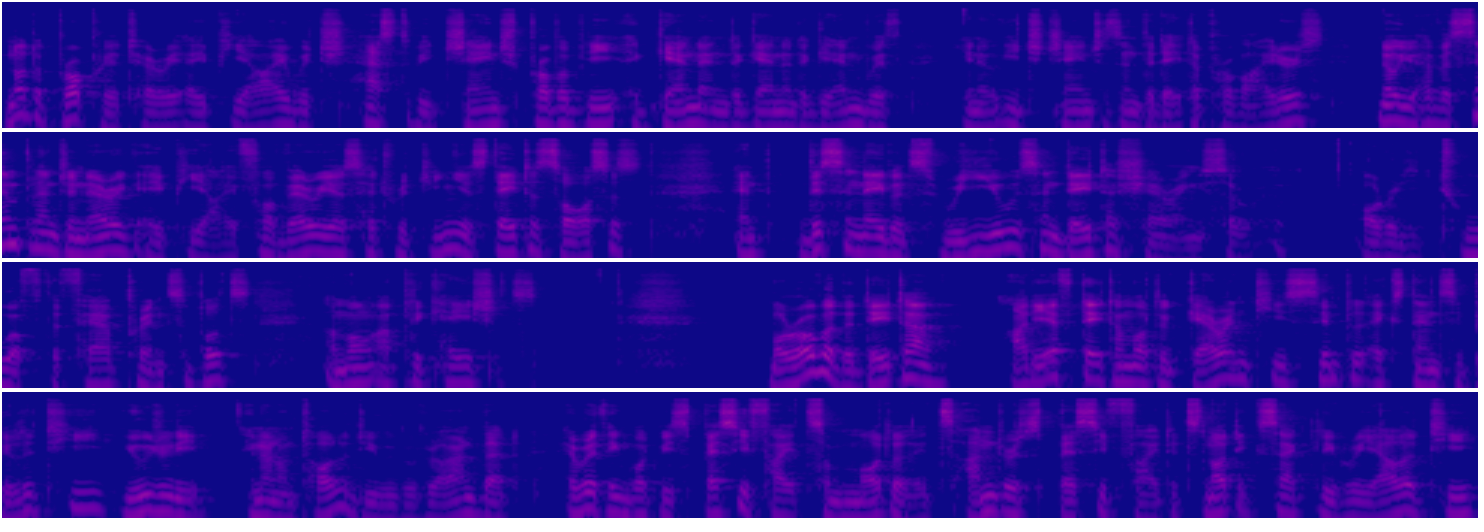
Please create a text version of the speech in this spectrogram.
not a proprietary API, which has to be changed probably again and again and again with you know each changes in the data providers. No, you have a simple and generic API for various heterogeneous data sources, and this enables reuse and data sharing. So already two of the FAIR principles among applications. Moreover, the data RDF data model guarantees simple extensibility. Usually in an ontology, we've learned that everything what we specify, it's a model, it's under-specified, it's not exactly reality,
